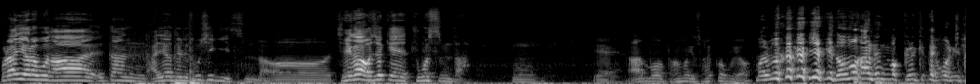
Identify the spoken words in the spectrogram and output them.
고라니 여러분, 아, 일단 알려드릴 소식이 있습니다. 어, 제가 어저께 죽었습니다. 음. 예, 아, 뭐 방송에서 할 거고요. 뭐 이렇게 넘어가는 뭐 그렇게 돼버리는.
